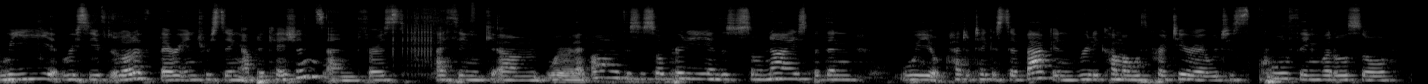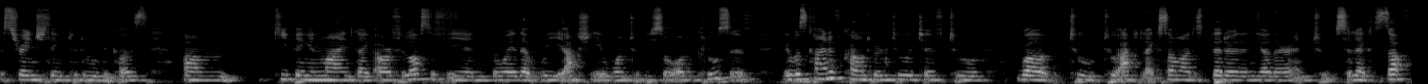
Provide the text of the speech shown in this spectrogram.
we received a lot of very interesting applications. And first i think um, we were like oh this is so pretty and this is so nice. But then we had to take a step back and really come up with criteria which is a cool thing but also a strange thing to do because um, keeping in mind like our philosophy and the way that we actually want to be so all inclusive it was kind of counterintuitive to well to to act like some art is better than the other and to select stuff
